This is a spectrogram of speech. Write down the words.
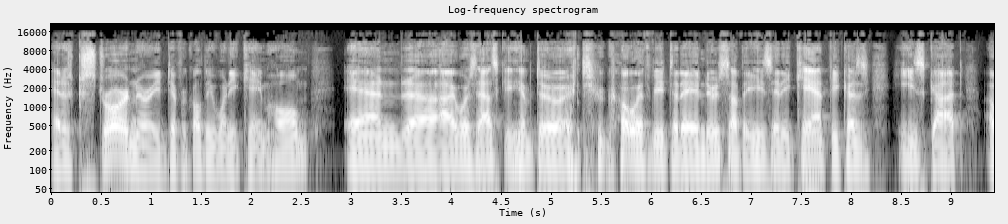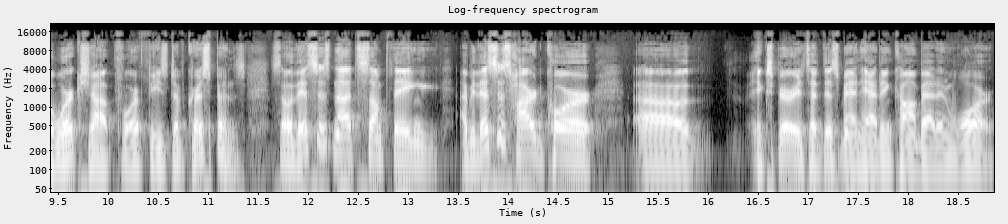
had extraordinary difficulty when he came home. And uh, I was asking him to to go with me today and do something. He said he can't because he's got a workshop for Feast of Crispins. So this is not something. I mean, this is hardcore. Uh, experience that this man had in combat and war.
